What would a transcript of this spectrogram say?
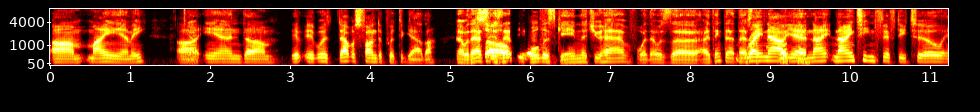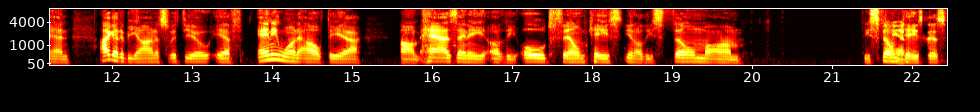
um, Miami, uh, and um, it, it was that was fun to put together. No, but that's So- is that the oldest game that you have? What that was? Uh, I think that that's right now, yeah, ni- 1952. And I got to be honest with you, if anyone out there um, has any of the old film case, you know, these film, um, these film Yeah. cases,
